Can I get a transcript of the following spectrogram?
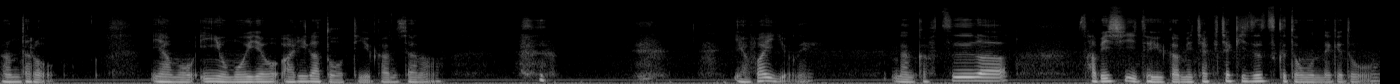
なんだろう。いやもういい思い出をありがとうっていう感じだな。やばいよね。なんか普通は寂しいというかめちゃくちゃ傷つくと思うんだけど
